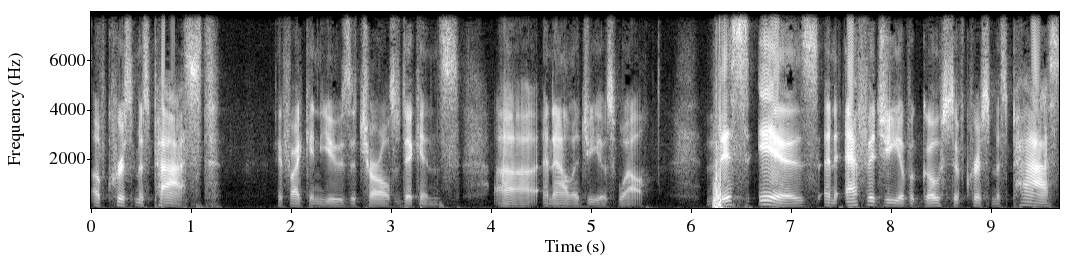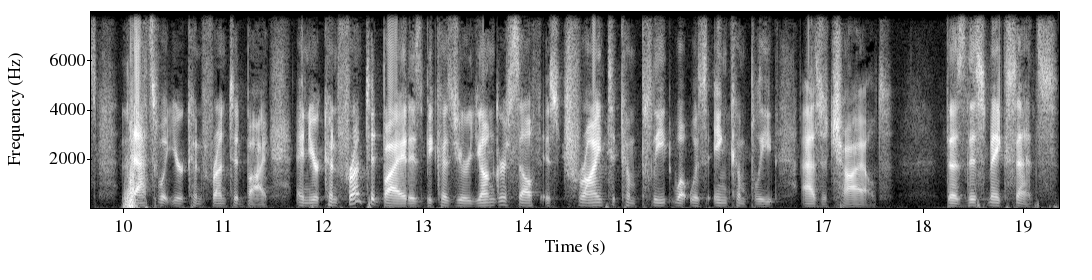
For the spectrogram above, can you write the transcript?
of Christmas past if I can use a Charles Dickens uh, analogy as well. This is an effigy of a ghost of Christmas past. That's what you're confronted by. And you're confronted by it is because your younger self is trying to complete what was incomplete as a child. Does this make sense?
